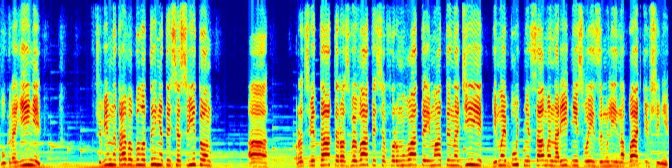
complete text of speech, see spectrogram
в Україні, щоб їм не треба було тинятися світом, а процвітати, розвиватися, формувати і мати надії і майбутнє саме на рідній своїй землі, на батьківщині,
